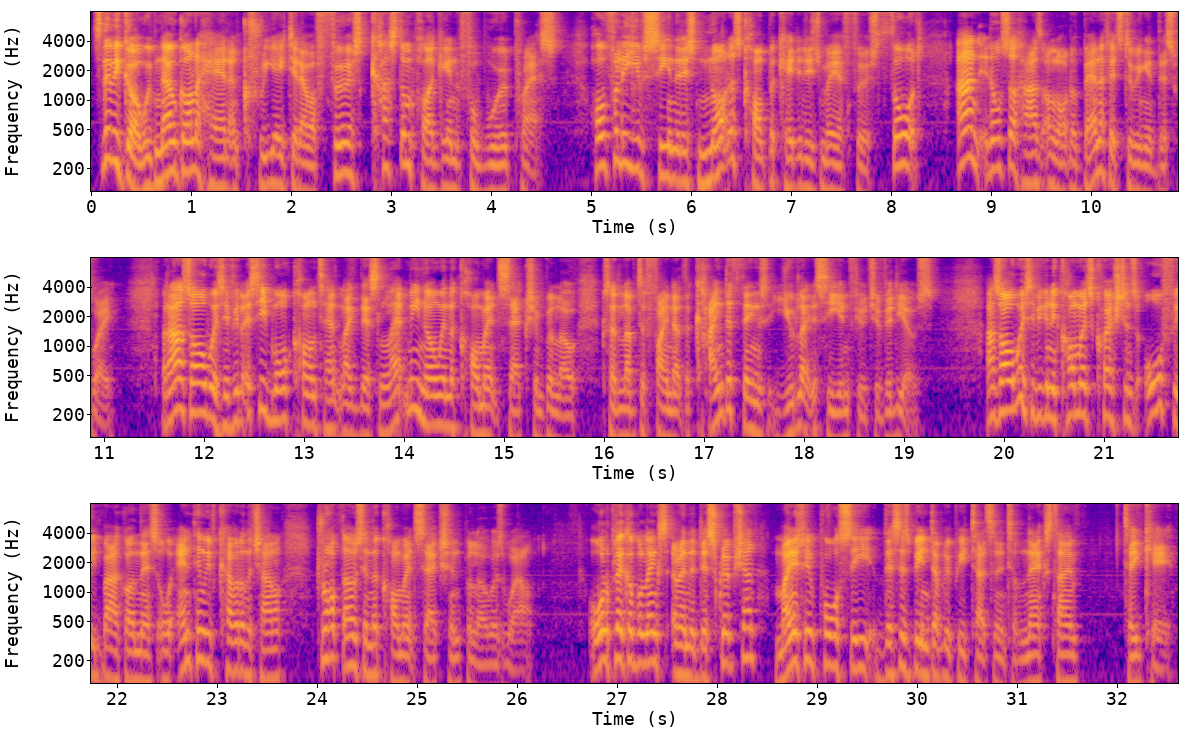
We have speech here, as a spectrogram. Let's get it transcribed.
So there we go. We've now gone ahead and created our first custom plugin for WordPress. Hopefully you've seen that it's not as complicated as you may have first thought, and it also has a lot of benefits doing it this way. But as always, if you'd like to see more content like this, let me know in the comment section below, because I'd love to find out the kind of things you'd like to see in future videos. As always, if you've got any comments, questions, or feedback on this, or anything we've covered on the channel, drop those in the comment section below as well. All applicable links are in the description. My name's been Paul C. This has been WP Tuts, and until next time, take care.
